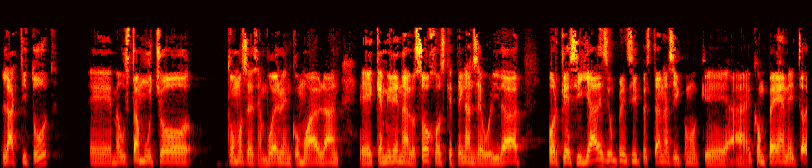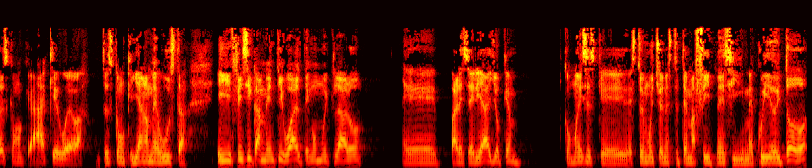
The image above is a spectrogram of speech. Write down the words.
la actitud, eh, me gusta mucho cómo se desenvuelven, cómo hablan, eh, que miren a los ojos, que tengan seguridad, porque si ya desde un principio están así como que, ay, con pena y todo, es como que, ah, qué hueva. Entonces como que ya no me gusta. Y físicamente igual, tengo muy claro, eh, parecería yo que, como dices, que estoy mucho en este tema fitness y me cuido y todo,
